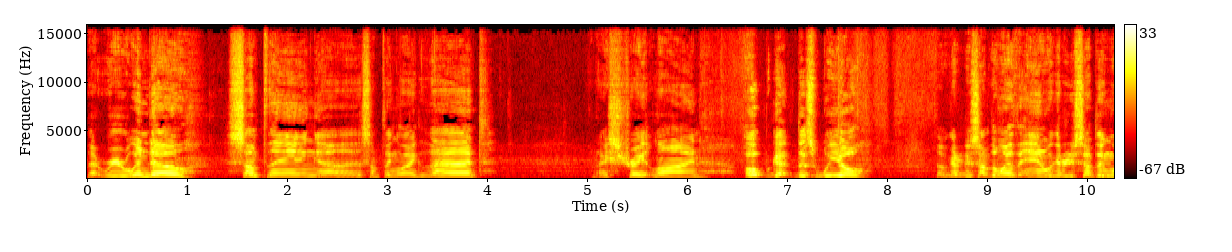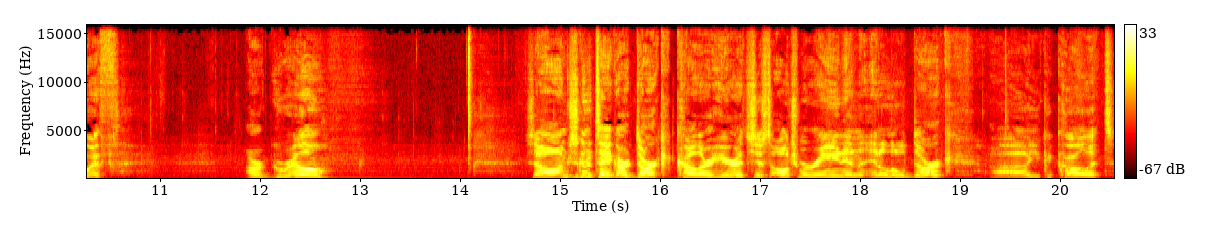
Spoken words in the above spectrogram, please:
that rear window something, uh, something like that. Nice straight line. Oh, we got this wheel that we're going to do something with, and we're going to do something with our grill. So I'm just going to take our dark color here. It's just ultramarine and, and a little dark. Uh, you could call it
